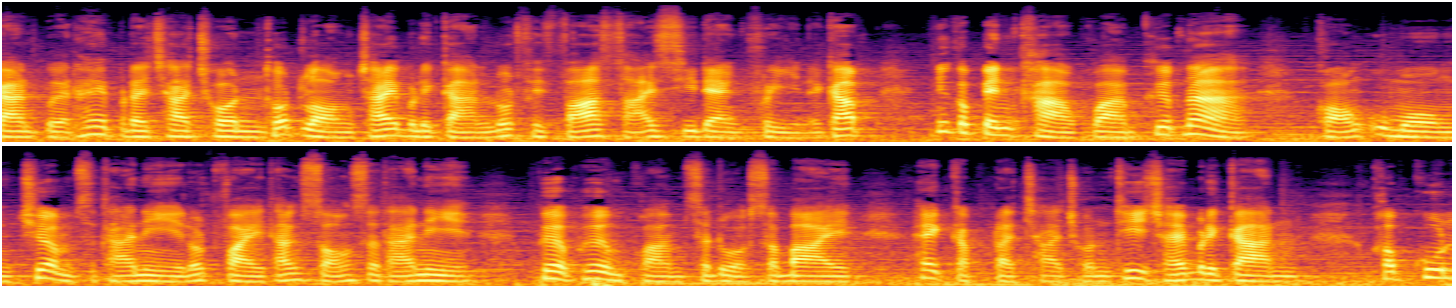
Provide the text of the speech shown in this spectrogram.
การเปิดให้ประชาชนทดลองใช้บริการรถไฟฟ้าสายสีแดงฟรีนะครับ นี่ก็เป็นข่าวความคืบหน้าของอุโมงค์เชื่อมสถานีรถไฟทั้งสองสถานี เพื่อเพิ่มความสะดวกสบายให้กับประชาชนที่ใช้บริการ ขอบคุณ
